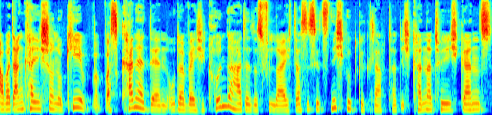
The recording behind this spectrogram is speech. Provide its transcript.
Aber dann kann ich schon, okay, was kann er denn? Oder welche Gründe hatte das vielleicht, dass es jetzt nicht gut geklappt hat? Ich kann natürlich ganz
